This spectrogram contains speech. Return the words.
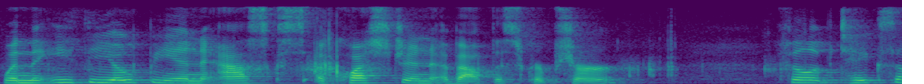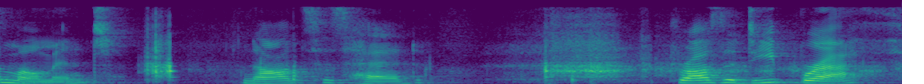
When the Ethiopian asks a question about the scripture, Philip takes a moment, nods his head, draws a deep breath,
